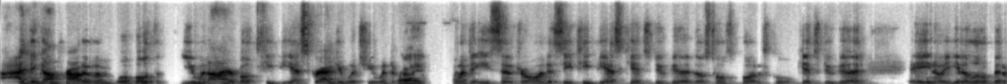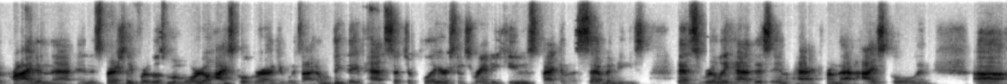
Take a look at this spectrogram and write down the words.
I think I'm proud of him. Well, both you and I are both TPS graduates. You went to right. went to East Central, and to see TPS kids do good, those Tulsa Public School kids do good you know, you get a little bit of pride in that. And especially for those Memorial High School graduates, I don't think they've had such a player since Randy Hughes back in the 70s that's really had this impact from that high school. And uh,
